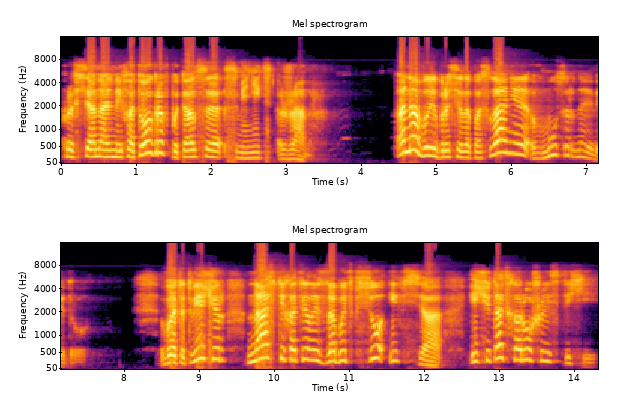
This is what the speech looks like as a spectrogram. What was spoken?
Профессиональный фотограф пытался сменить жанр. Она выбросила послание в мусорное ведро. В этот вечер Насте хотелось забыть все и вся и читать хорошие стихи.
